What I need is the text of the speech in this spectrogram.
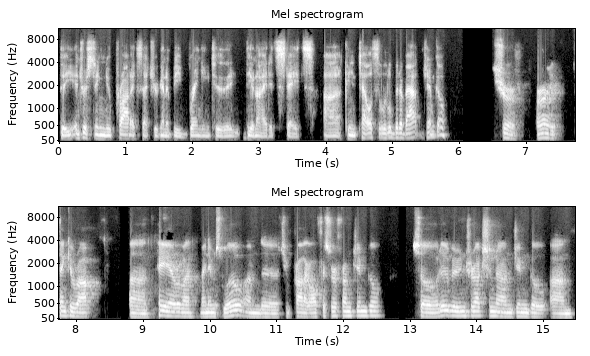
the interesting new products that you're going to be bringing to the, the United States. Uh, can you tell us a little bit about JMGO? Sure. All right. Thank you, Rob. Uh, hey everyone, my name is Will. I'm the Chief Product Officer from JMGO. So a little bit of introduction on JMGO. Um,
